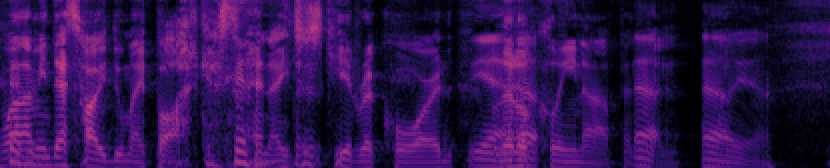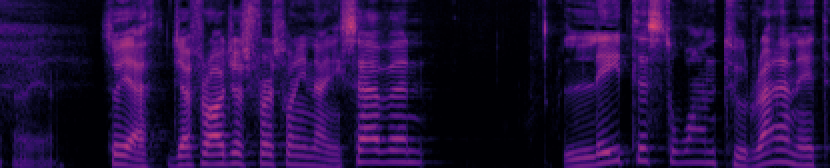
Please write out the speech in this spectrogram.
well, I mean, that's how I do my podcast, and I just hit record, Yeah, little hell- cleanup, and Uh, then. oh yeah, oh yeah. So yeah, Jeff Rogers, first one in '97. Latest one to run it,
